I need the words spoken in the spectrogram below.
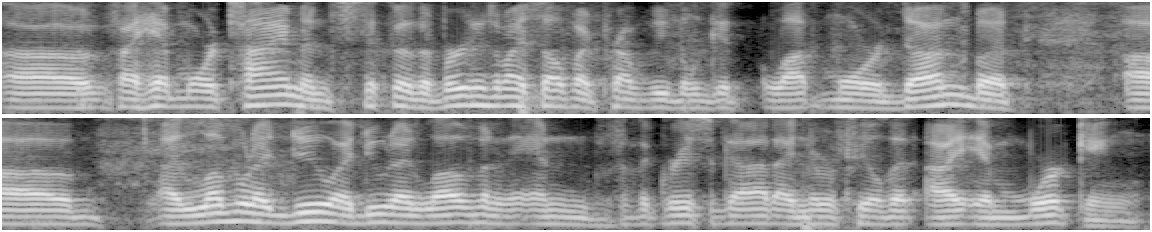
Uh, if I had more time and stick to the versions of myself, I probably will get a lot more done. But um, I love what I do. I do what I love, and, and for the grace of God, I never feel that I am working.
